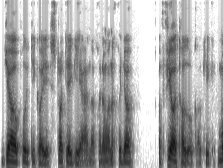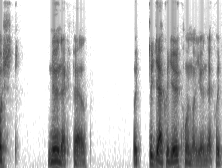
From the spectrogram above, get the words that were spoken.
geopolitikai stratégiának, hanem annak, hogy a, a fiatalok, akik most nőnek fel, hogy tudják, hogy ők honnan jönnek, hogy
